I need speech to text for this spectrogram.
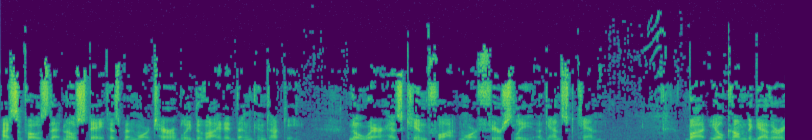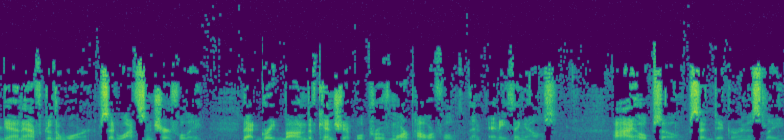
I suppose that no state has been more terribly divided than Kentucky. Nowhere has kin fought more fiercely against kin. But you'll come together again after the war, said Watson cheerfully. That great bond of kinship will prove more powerful than anything else. I hope so, said Dick earnestly.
